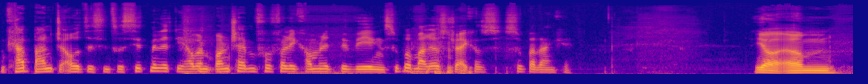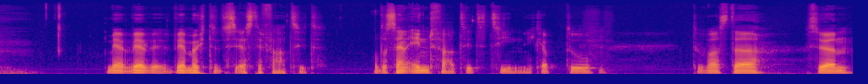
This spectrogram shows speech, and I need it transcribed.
Und kein Punch-Out, das interessiert mich nicht. Ich habe einen Bandscheibenvorfall, ich kann mich nicht bewegen. Super Mario Strikers, super danke. Ja, ähm, wer, wer, wer möchte das erste Fazit oder sein Endfazit ziehen? Ich glaube, du, du warst da, Sören,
